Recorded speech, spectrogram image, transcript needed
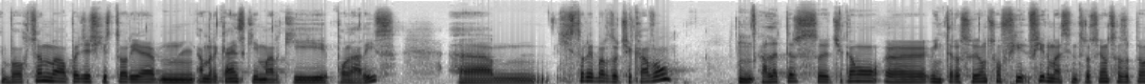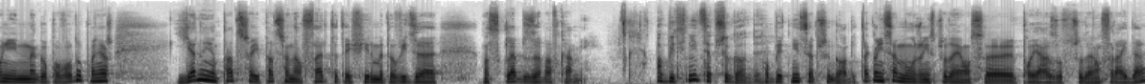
bo chcemy opowiedzieć historię mm, amerykańskiej marki Polaris. Historię bardzo ciekawą, mm, ale też ciekawą, e, interesującą. Fi- Firma jest interesująca zupełnie innego powodu, ponieważ ja na nią patrzę i patrzę na ofertę tej firmy, to widzę no, sklep z zabawkami. Obietnice przygody. Obietnice przygody. Tak oni sami może nie sprzedają pojazdów, sprzedają frajdę.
